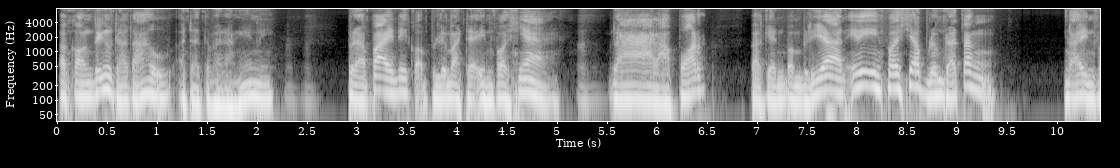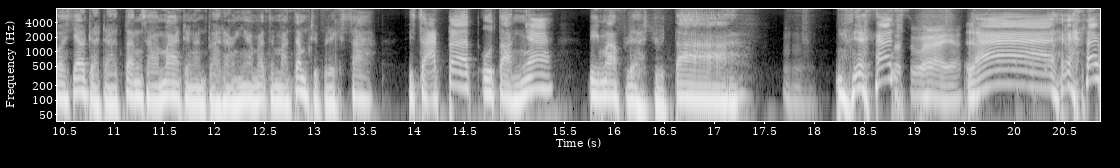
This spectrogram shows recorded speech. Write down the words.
Accounting udah tahu ada barang ini. Berapa ini kok belum ada invoice-nya? Nah, lapor bagian pembelian. Ini invoice-nya belum datang. Nah, invoice-nya udah datang sama dengan barangnya macam-macam diperiksa. Dicatat utangnya 15 juta. Ya kan? Sesuai ya. Lah, sekarang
